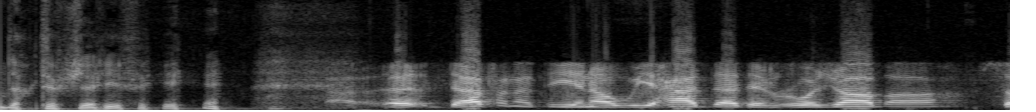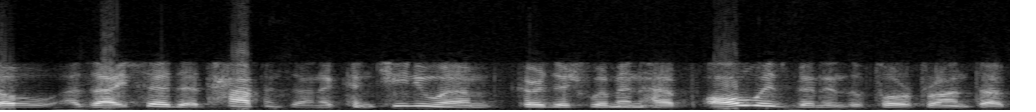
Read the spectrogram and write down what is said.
Dr. Sharifi? uh, definitely, you know, we had that in Rojava So, as I said, it happens on a continuum. Kurdish women have always been in the forefront of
